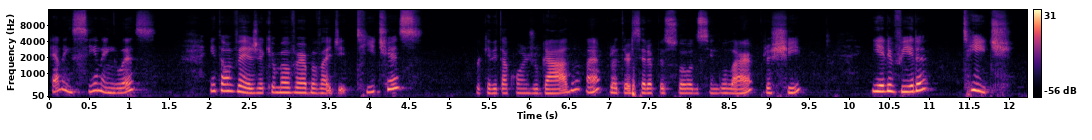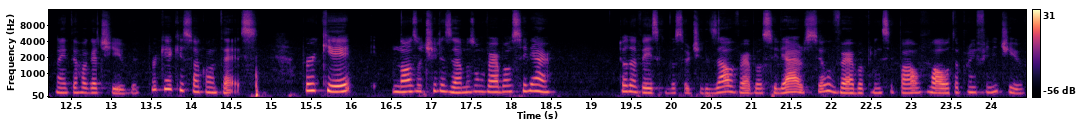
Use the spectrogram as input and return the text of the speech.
Ela ensina inglês? Então veja que o meu verbo vai de teaches, porque ele está conjugado, né, para a terceira pessoa do singular, para she, e ele vira teach na interrogativa. Por que que isso acontece? Porque nós utilizamos um verbo auxiliar. Toda vez que você utilizar o verbo auxiliar, o seu verbo principal volta para o infinitivo.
